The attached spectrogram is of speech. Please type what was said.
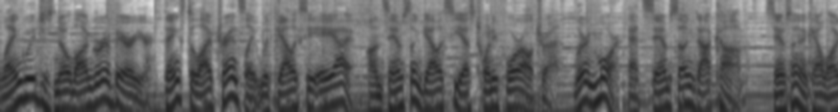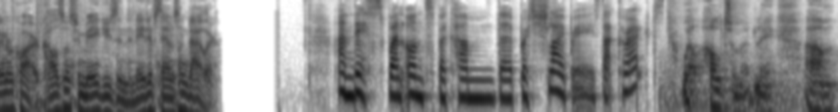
Language is no longer a barrier thanks to Live Translate with Galaxy AI on Samsung Galaxy S24 Ultra. Learn more at Samsung.com. Samsung account login required. Calls must be made using the native Samsung dialer. And this went on to become the British Library, is that correct? Well, ultimately, um,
